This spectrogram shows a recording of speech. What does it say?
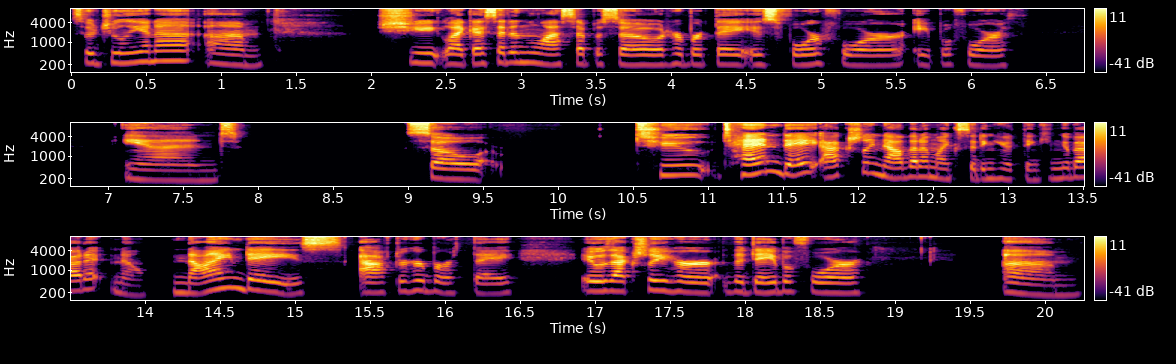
So Juliana, um, she like I said in the last episode, her birthday is 4 4, April 4th. And so two, 10 day actually now that I'm like sitting here thinking about it, no, nine days after her birthday. It was actually her the day before um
